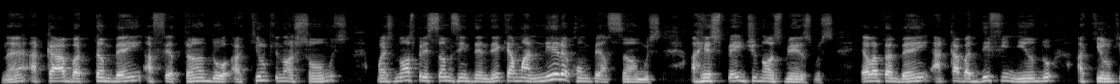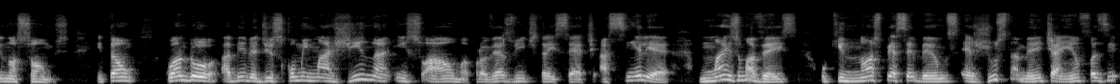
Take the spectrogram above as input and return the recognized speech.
né, acaba também afetando aquilo que nós somos, mas nós precisamos entender que a maneira como pensamos a respeito de nós mesmos, ela também acaba definindo aquilo que nós somos. Então, quando a Bíblia diz como imagina em sua alma, Provérbios 23, 7, assim ele é, mais uma vez, o que nós percebemos é justamente a ênfase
